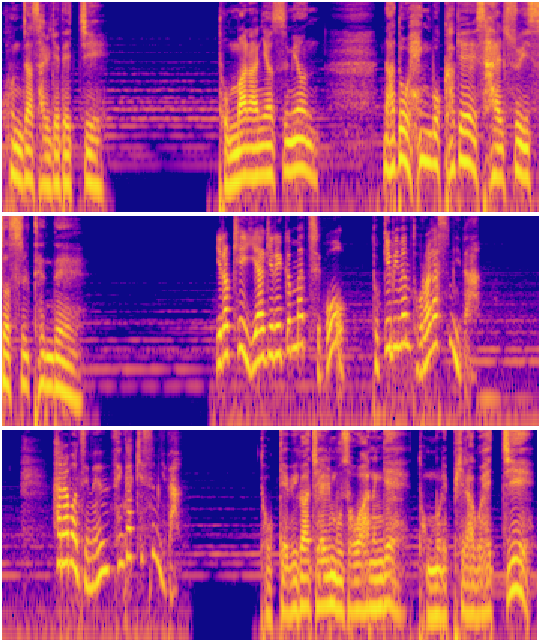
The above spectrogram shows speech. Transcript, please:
혼자 살게 됐지. 돈만 아니었으면 나도 행복하게 살 수 있었을 텐데. 이렇게 이야기를 끝마치고 도깨비는 돌아갔습니다. 할아버지는 생각했습니다. 도깨비가 제일 무서워하는 게 동물의 피라고 했지?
